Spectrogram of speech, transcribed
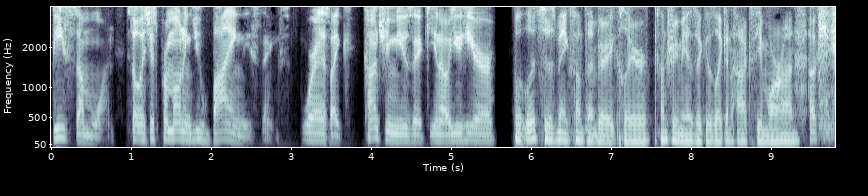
be someone. So it's just promoting you buying these things. Whereas like country music, you know, you hear. But let's just make something very clear. Country music is like an oxymoron. Okay.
